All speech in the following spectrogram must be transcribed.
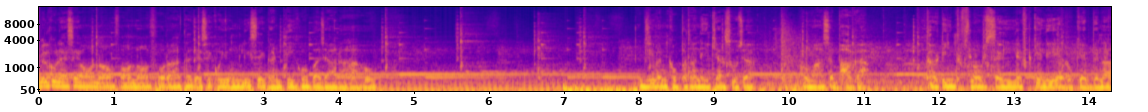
बिल्कुल ऐसे ऑन ऑफ़ ऑन ऑफ़ हो रहा था, जैसे कोई उंगली से घंटी को बजा रहा हो। जीवन को पता नहीं क्या सूझा, वो वहाँ से भागा। थर्टींथ फ्लोर से लिफ्ट के लिए रुके बिना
